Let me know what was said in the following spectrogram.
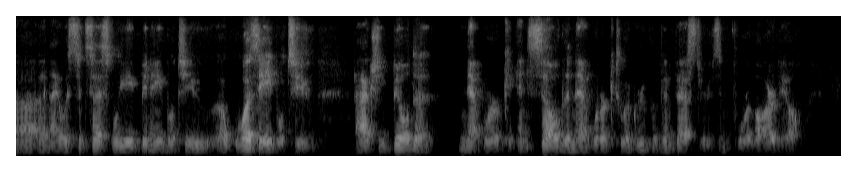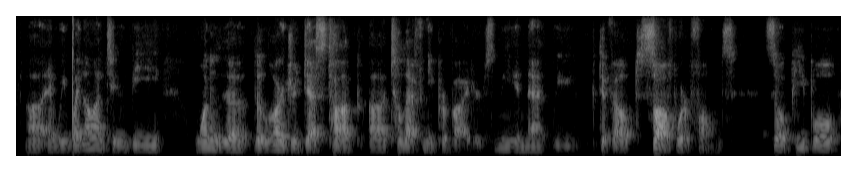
uh, and I was successfully been able to uh, was able to actually build a network and sell the network to a group of investors in Fort Lauderdale, uh, and we went on to be one of the, the larger desktop telephony providers, meaning that we developed software phones. So people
